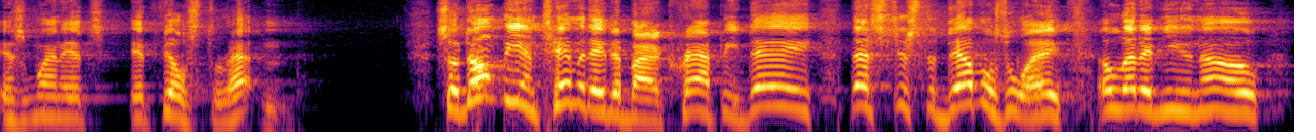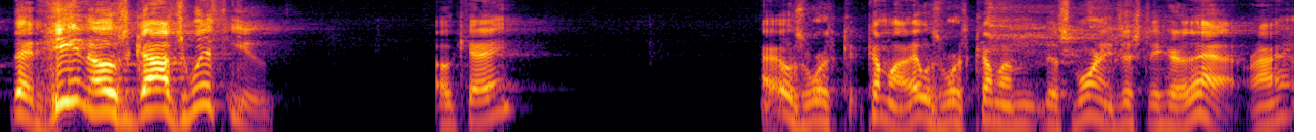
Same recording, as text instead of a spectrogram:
is when it's, it feels threatened. So don't be intimidated by a crappy day. That's just the devil's way of letting you know that he knows God's with you. Okay? That was worth, come on, it was worth coming this morning just to hear that, right?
